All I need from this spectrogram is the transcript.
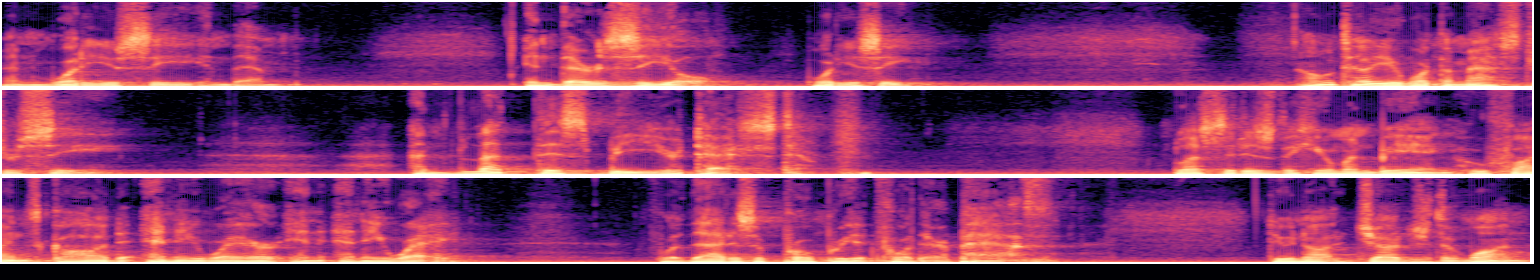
And what do you see in them? In their zeal, what do you see? I'll tell you what the masters see. And let this be your test. Blessed is the human being who finds God anywhere in any way, for that is appropriate for their path. Do not judge the one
